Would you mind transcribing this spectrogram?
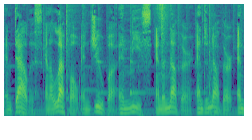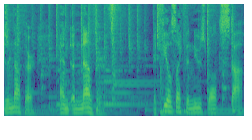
and Dallas and Aleppo and Juba and Nice and another and another and another and another. It feels like the news won't stop.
